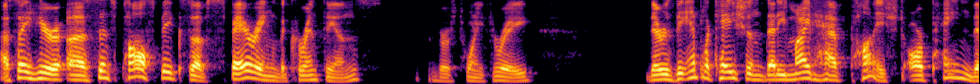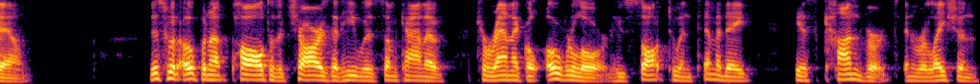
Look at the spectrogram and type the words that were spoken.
i say here uh, since paul speaks of sparing the corinthians verse 23 there is the implication that he might have punished or pained them this would open up Paul to the charge that he was some kind of tyrannical overlord who sought to intimidate his converts in relation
